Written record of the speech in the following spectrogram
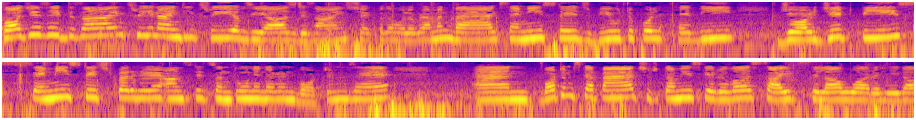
Gorgeous hit design, 393 of Zia's designs. Check for the hologram and bag. Semi-stitched, beautiful, heavy, georgette piece. Semi-stitched पर है, unstitched संतून inner and bottoms है. एंड बॉटम्स का पैच कमीज के रिवर्स साइड सिला हुआ रहेगा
